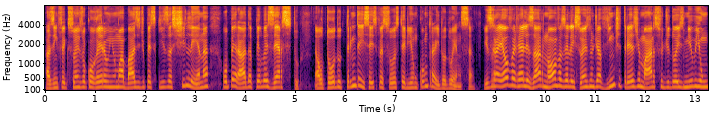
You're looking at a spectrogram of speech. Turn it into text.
As infecções ocorreram em uma base de pesquisa chilena operada pelo Exército. Ao todo, 36 pessoas teriam contraído a doença. Israel vai realizar novas eleições no dia 23 de março de 2001.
